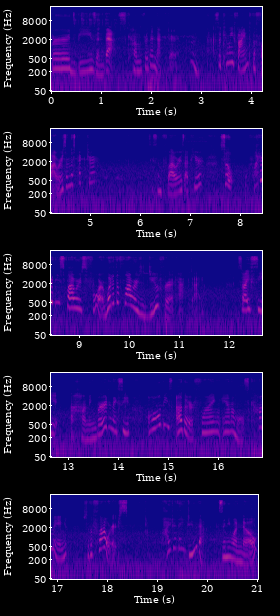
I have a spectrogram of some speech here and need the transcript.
birds, bees, and bats come for the nectar. Hmm. So can we find the flowers in this picture? See some flowers up here? So what are these flowers for? What do the flowers do for a cacti? So I see a hummingbird and I see all these other flying animals coming to the flowers. Why do they do that? Does anyone know?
